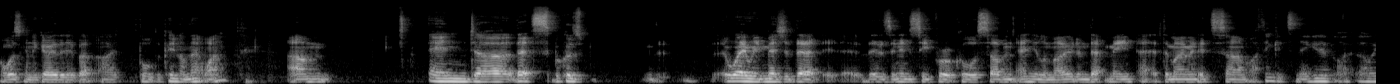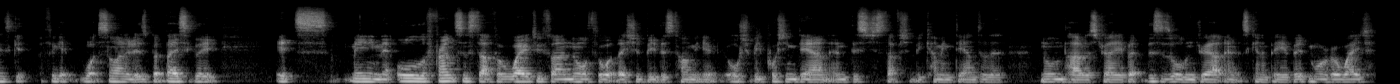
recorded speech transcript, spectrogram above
I was going to go there, but I pulled the pin on that one. Um, and uh, that's because the way we measured that, there's an indice for it called a southern annular mode, and that mean at the moment it's um, I think it's negative. I always get I forget what sign it is, but basically it's meaning that all the fronts and stuff are way too far north for what they should be this time of year. It all should be pushing down, and this stuff should be coming down to the northern part of Australia. But this is all in drought, and it's going to be a bit more of a wait.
